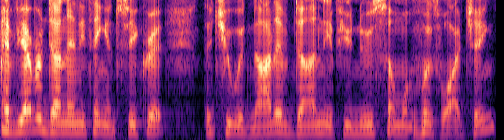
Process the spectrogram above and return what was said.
Have you ever done anything in secret that you would not have done if you knew someone was watching?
